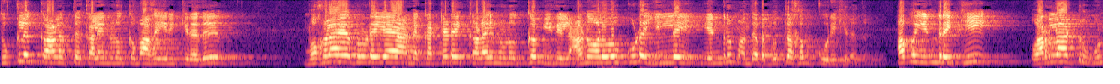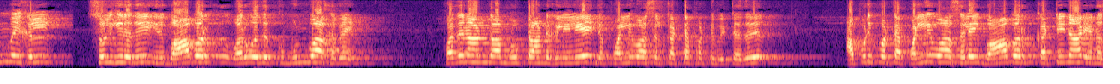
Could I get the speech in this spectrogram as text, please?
துக்ளக் காலத்து கலை நுணுக்கமாக இருக்கிறது. முகலாயர்களுடைய அந்த கட்டடை கலை நுணுக்கம் இதில் அணு அளவு கூட இல்லை என்றும் அந்த புத்தகம் கூறுகிறது. அப்ப இன்றைக்கு வரலாற்று உண்மைகள் சொல்கிறது இது பாபர் வருவதற்கு முன்பாகவே பதினான்காம் நூற்றாண்டுகளிலே இந்த பள்ளிவாசல் கட்டப்பட்டு விட்டது. அப்படிப்பட்ட பள்ளிவாசலை பாபர் கட்டினார் என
